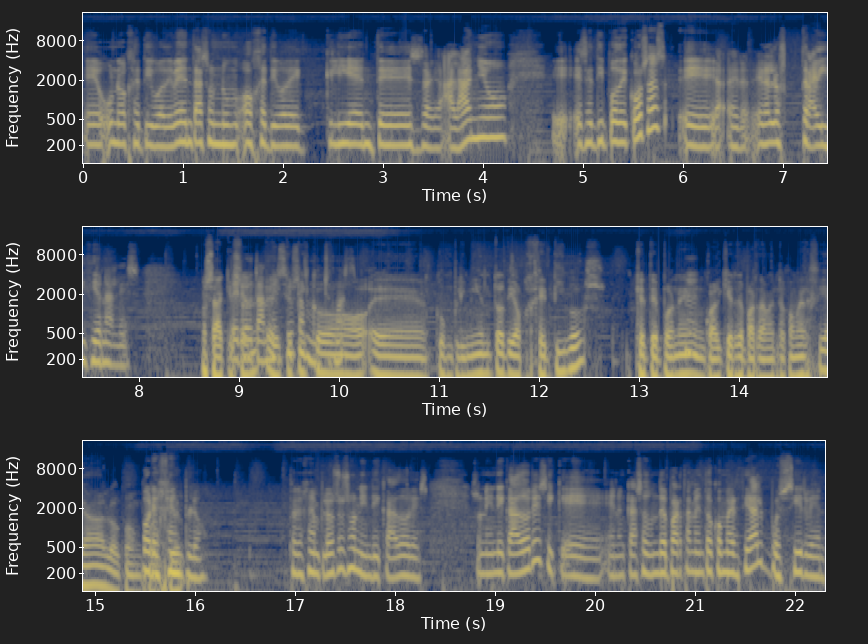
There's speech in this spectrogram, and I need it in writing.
eh, un objetivo de ventas, un objetivo de clientes eh, al año, ese tipo de cosas er- eran los tradicionales. O sea, que Pero son también el típico cumplimiento de objetivos que te pone en Mm. cualquier departamento comercial o con Por cualquier- ejemplo. Por ejemplo, esos son indicadores. Son indicadores y que en el caso de un departamento comercial, pues sirven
